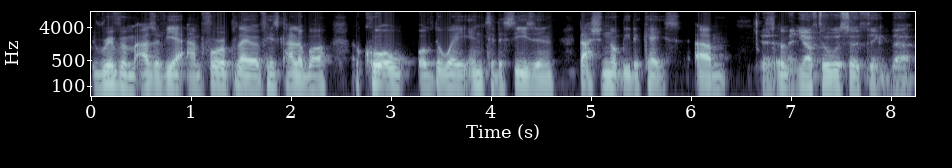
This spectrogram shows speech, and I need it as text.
rhythm as of yet. And for a player of his caliber, a quarter of the way into the season, that should not be the case. Um, Yeah. So- and you have to also think that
